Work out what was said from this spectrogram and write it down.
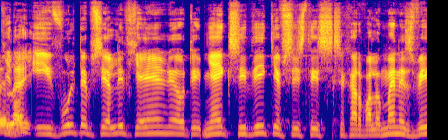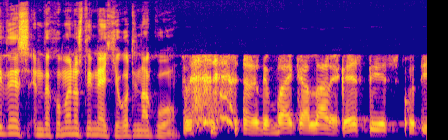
Κοίτα, η βούλτεψη αλήθεια είναι ότι μια εξειδίκευση στις ξεχαρβαλωμένες βίδες ενδεχομένως την έχει. Εγώ την ακούω. δεν πάει καλά, ρε. Πες της ότι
